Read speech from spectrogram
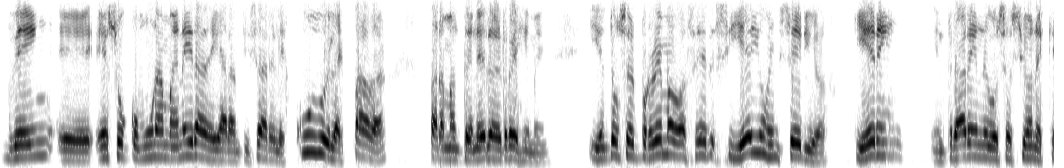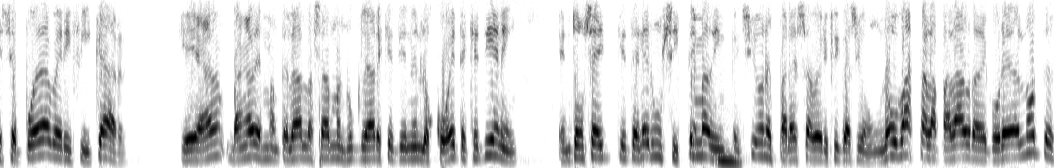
ven eh, eso como una manera de garantizar el escudo y la espada para mantener el régimen. Y entonces el problema va a ser si ellos en serio quieren entrar en negociaciones que se pueda verificar que van a desmantelar las armas nucleares que tienen, los cohetes que tienen, entonces hay que tener un sistema de inspecciones para esa verificación. No basta la palabra de Corea del Norte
